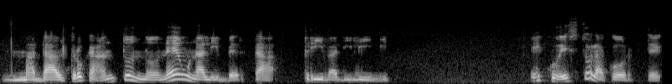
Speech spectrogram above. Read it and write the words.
ma d'altro canto non è una libertà priva di limiti. E questo la Corte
